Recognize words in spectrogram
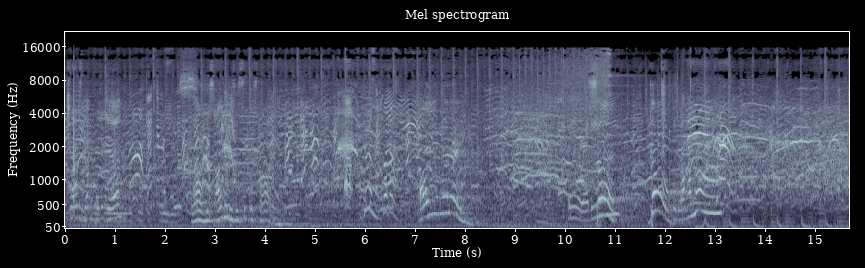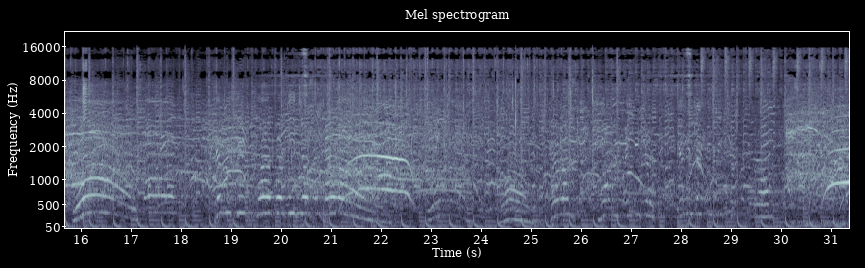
Chloe. Pull it yet. Wow, Miss Angel is a superstar. June, go. Are you ready? Okay, ready? Set, go! Na. Wow! Stop! Can we keep?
